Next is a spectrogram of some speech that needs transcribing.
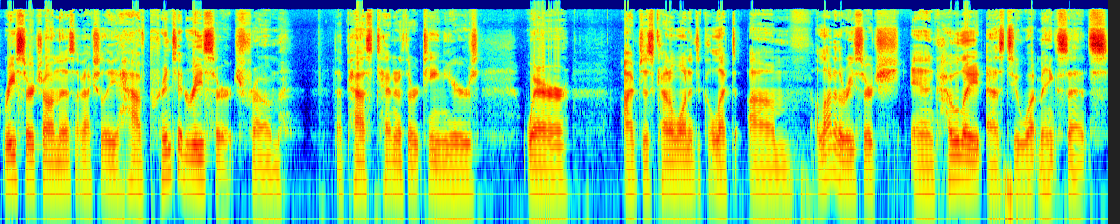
research on this. I've actually have printed research from the past 10 or 13 years where I've just kind of wanted to collect um, a lot of the research and collate as to what makes sense,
